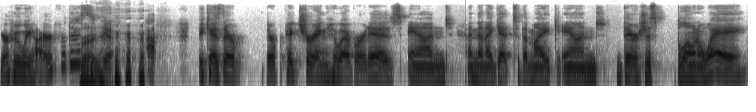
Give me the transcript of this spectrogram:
you're who we hired for this? Right. Yeah. Uh, because they're they're picturing whoever it is and and then i get to the mic and they're just blown away.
